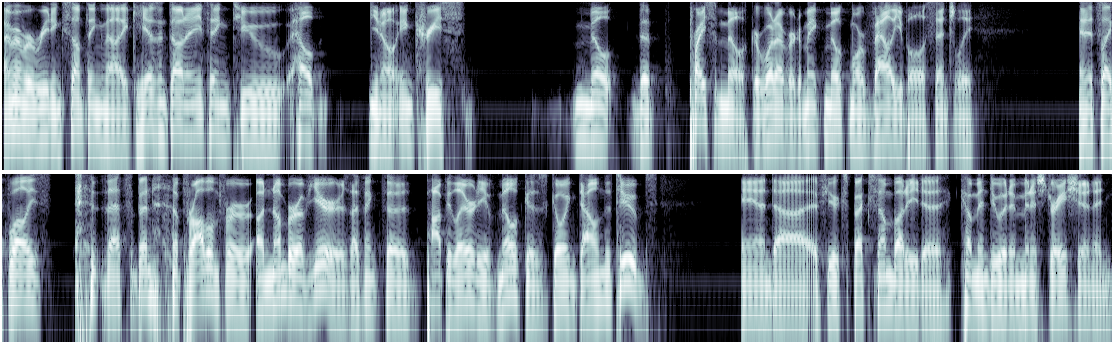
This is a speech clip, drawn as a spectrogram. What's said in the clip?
I remember reading something like he hasn't done anything to help, you know, increase milk, the price of milk or whatever, to make milk more valuable, essentially. And it's like, well, he's that's been a problem for a number of years. I think the popularity of milk is going down the tubes. And uh, if you expect somebody to come into an administration and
